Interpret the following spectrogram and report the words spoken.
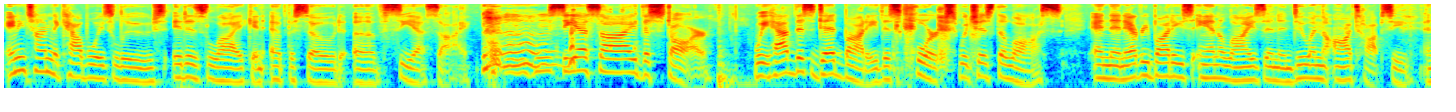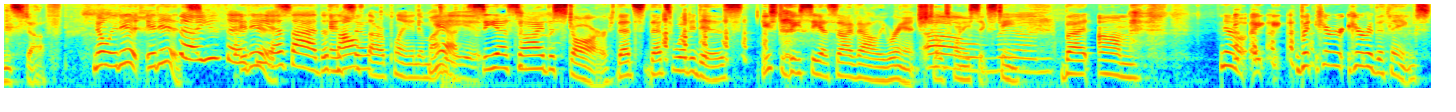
anytime the Cowboys lose, it is like an episode of CSI. CSI, the star. We have this dead body, this corpse, which is the loss, and then everybody's analyzing and doing the autopsy and stuff. No, it is. It is. No, you said It is. CSI. The And song so- started playing in my yeah, head. CSI the Star. That's that's what it is. Used to be CSI Valley Ranch till 2016. man. But um no, I- but here here are the things.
